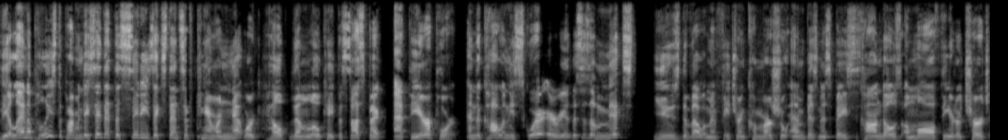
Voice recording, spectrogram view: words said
The Atlanta Police Department, they say that the city's extensive camera network helped them locate the suspect at the airport. And the Colony Square area, this is a mixed use development featuring commercial and business space, condos, a mall, theater, church,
